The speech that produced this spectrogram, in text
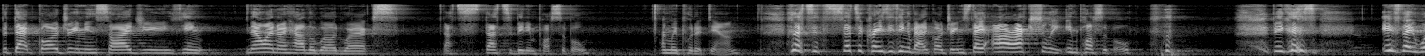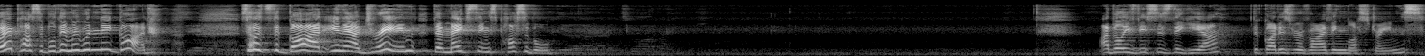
but that God dream inside you, you think, now I know how the world works. That's, that's a bit impossible. And we put it down. That's a, that's a crazy thing about God dreams. They are actually impossible. because if they were possible, then we wouldn't need God. So it's the God in our dream that makes things possible. I believe this is the year that God is reviving lost dreams.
